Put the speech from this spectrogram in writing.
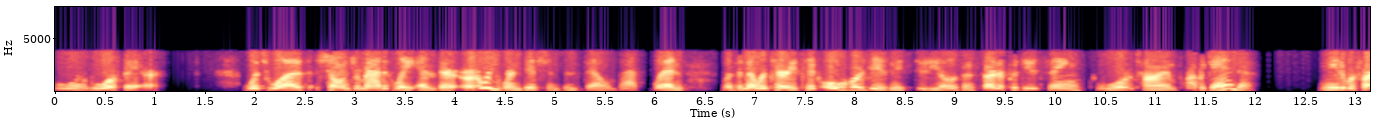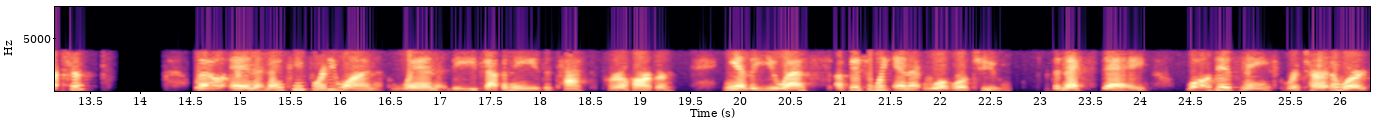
for warfare, which was shown dramatically in their early renditions in film back when when the military took over Disney Studios and started producing wartime propaganda. Need a refresher? Well, in 1941, when the Japanese attacked Pearl Harbor and the U.S. officially entered World War II, the next day, Walt Disney returned to work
